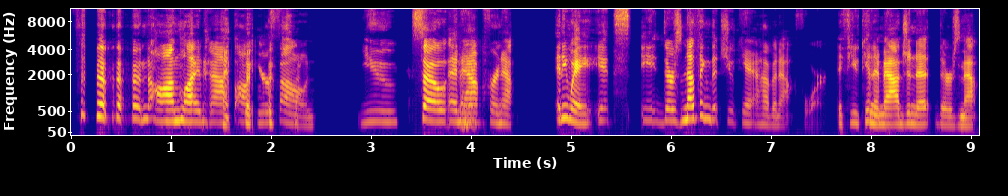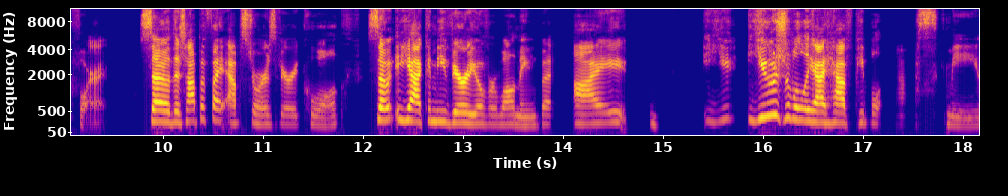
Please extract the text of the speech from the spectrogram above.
an online app on your phone. You so an app for an app. Anyway, it's it, there's nothing that you can't have an app for. If you can imagine it, there's an app for it. So the Shopify App Store is very cool. So yeah, it can be very overwhelming, but I usually I have people ask me,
